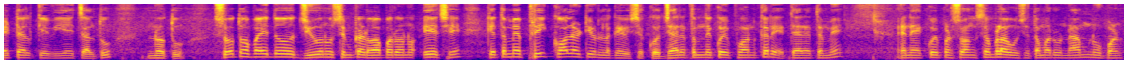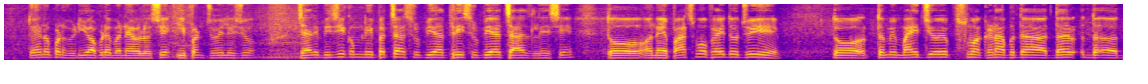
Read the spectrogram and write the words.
એરટેલ કે વીઆઈ ચાલતું નહોતું. ચોથો ફાયદો જીઓનું સિમ કાર્ડ વાપરવાનો એ છે કે તમે ફ્રી કોલર ટ્યુન લગાવી શકો. જ્યારે તમને કોઈ ફોન કરે ત્યારે તમે એને કોઈ પણ સોંગ સંભળાવવું છે, તમારું નામનું પણ, તો એનો પણ વીડિયો આપણે બનાવેલો છે એ પણ જોઈ લેજો. જ્યારે બીજી કંપની પચાસ રૂપિયા ત્રીસ રૂપિયા ચાર્જ લેશે. તો અને પાંચમો ફાયદો જોઈએ તો તમે માય જીઓ એપ્સમાં ઘણા બધા દર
